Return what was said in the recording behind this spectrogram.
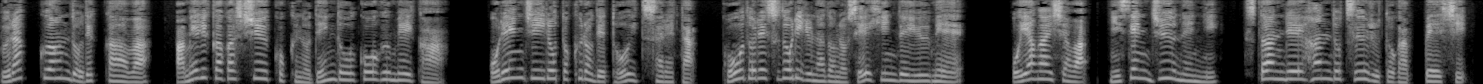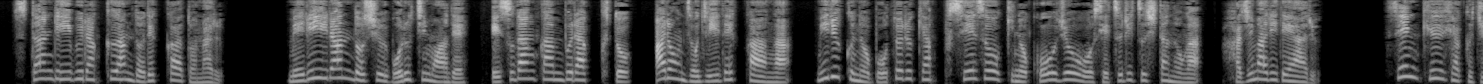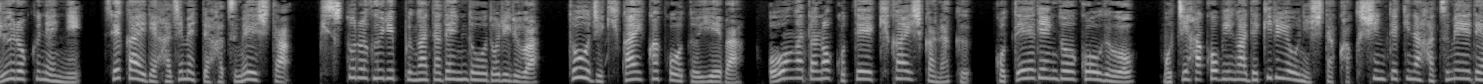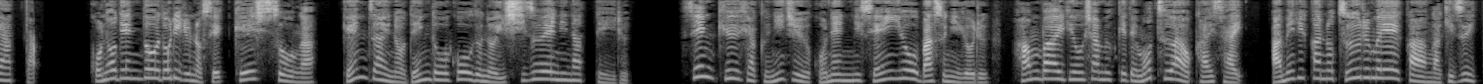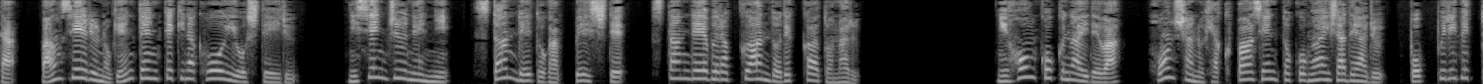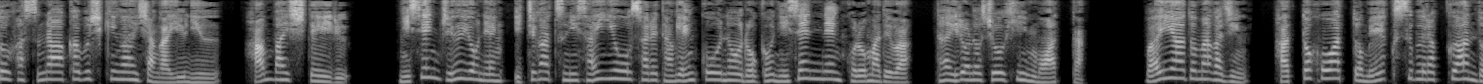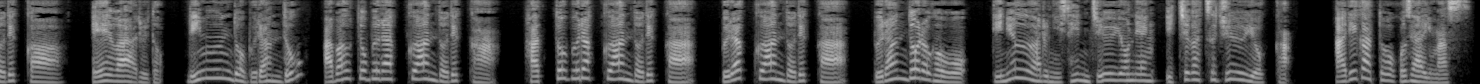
ブラックデッカーはアメリカ合衆国の電動工具メーカー。オレンジ色と黒で統一されたコードレスドリルなどの製品で有名。親会社は2010年にスタンレーハンドツールと合併し、スタンリーブラックデッカーとなる。メリーランド州ボルチモアで S ダンカンブラックとアロンゾ G デッカーがミルクのボトルキャップ製造機の工場を設立したのが始まりである。1916年に世界で初めて発明したピストルグリップ型電動ドリルは当時機械加工といえば大型の固定機械しかなく固定電動工具を持ち運びができるようにした革新的な発明であった。この電動ドリルの設計思想が現在の電動工具の礎になっている。1925年に専用バスによる販売業者向けデモツアーを開催。アメリカのツールメーカーが築いたバンセールの原点的な行為をしている。2010年にスタンレーと合併してスタンレーブラックデッカーとなる。日本国内では本社の100%子会社であるポップリベットファスナー株式会社が輸入、販売している。2014年1月に採用された現行のロゴ2000年頃までは、大色の商品もあった。ワイヤードマガジン、ハットホワットメイクスブラックデッカー、A ワールド、リムウンドブランド、アバウトブラックデッカー、ハットブラックデッカー、ブラックデッカー、ブランドロゴをリニューアル2014年1月14日。ありがとうございます。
